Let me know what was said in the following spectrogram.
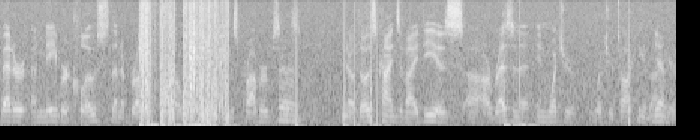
better a neighbor close than a brother far away, the famous proverb says. You know, those kinds of ideas uh, are resonant in what you're what you're talking about Yeah. here.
